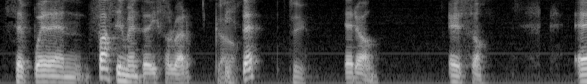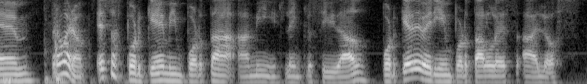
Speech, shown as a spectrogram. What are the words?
se pueden fácilmente disolver. ¿Viste? Sí. Pero eso. Em, pero bueno, eso es por qué me importa a mí la inclusividad. ¿Por qué debería importarles a los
